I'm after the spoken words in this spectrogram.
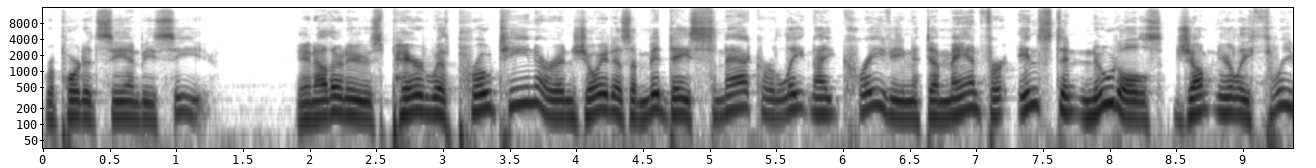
reported CNBC. In other news, paired with protein or enjoyed as a midday snack or late night craving, demand for instant noodles jumped nearly 3%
